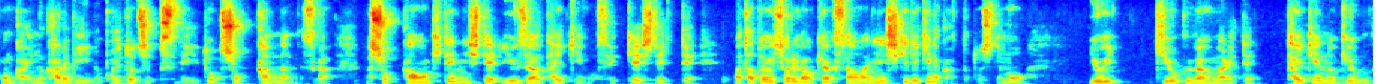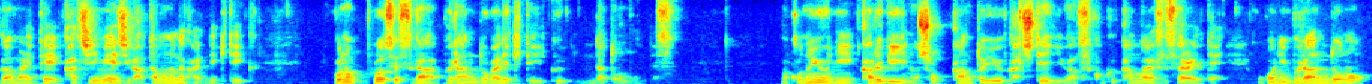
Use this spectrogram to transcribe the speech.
今回のカルビーのポテトチップスで言うと食感なんですが、食感を起点にしてユーザー体験を設計していって、まあ、たとえそれがお客さんは認識できなかったとしても、良い記憶が生まれて、体験の記憶が生まれて、価値イメージが頭の中にできていく。このプロセスがブランドができていくんだと思うんです。このようにカルビーの食感という価値定義はすごく考えさせられて、ここにブランドの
